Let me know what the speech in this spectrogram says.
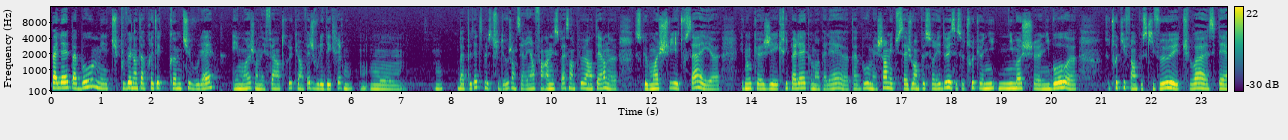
pas laid, pas beau, mais tu pouvais l'interpréter comme tu voulais. Et moi, j'en ai fait un truc. En fait, je voulais décrire mon, bah peut-être le studio, j'en sais rien. Enfin, un espace un peu interne, euh, ce que moi je suis et tout ça. Et, euh, et donc, euh, j'ai écrit palais comme un palais, pas beau, machin. Mais tu ça joue un peu sur les deux. Et c'est ce truc ni, ni, moche ni beau. ce truc qui fait un peu ce qu'il veut. Et tu vois, c'était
